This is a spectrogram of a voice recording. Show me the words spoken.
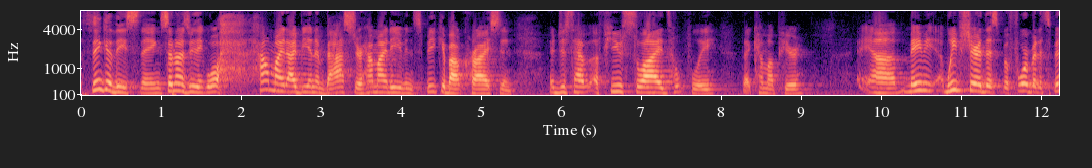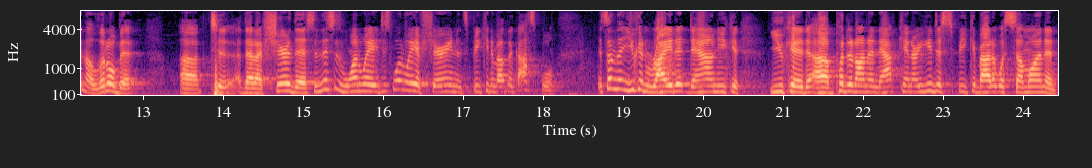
think of these things, sometimes we think, well, how might I be an ambassador? How might I even speak about Christ? And I just have a few slides, hopefully, that come up here. Uh, maybe we've shared this before, but it's been a little bit uh, to, that I've shared this. And this is one way, just one way of sharing and speaking about the gospel. It's something you can write it down. You could, you could uh, put it on a napkin, or you could just speak about it with someone. And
